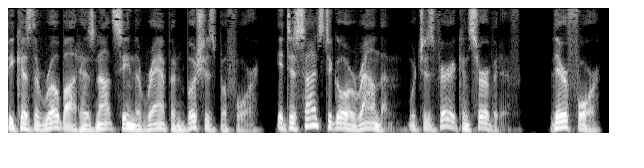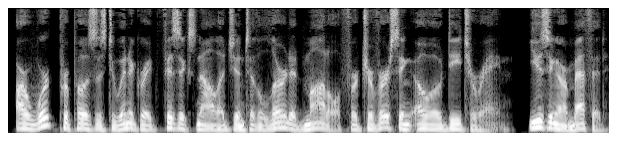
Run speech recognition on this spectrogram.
because the robot has not seen the ramp and bushes before, it decides to go around them, which is very conservative. Therefore, our work proposes to integrate physics knowledge into the learned model for traversing OOD terrain. Using our method,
